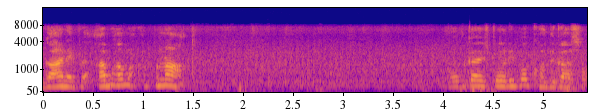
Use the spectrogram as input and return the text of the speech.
गाने पे। अब हम अपना खुद का स्टोरी पर खुद का सो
